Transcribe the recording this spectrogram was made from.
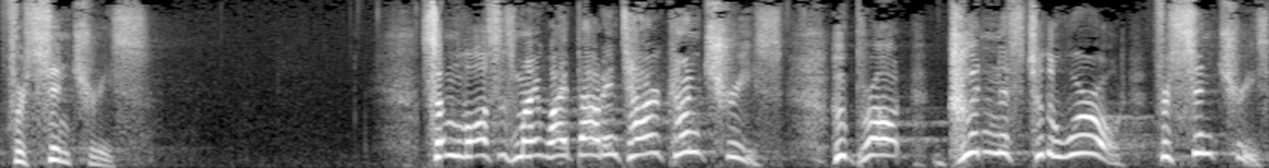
for centuries. Some losses might wipe out entire countries who brought goodness to the world for centuries.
